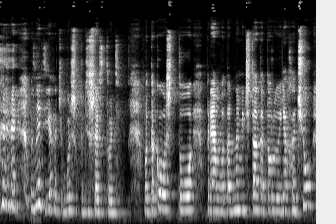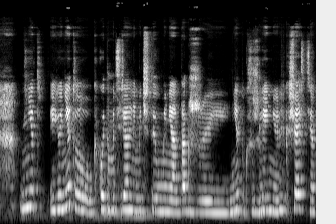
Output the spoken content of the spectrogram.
Вы знаете, я хочу больше путешествовать. Вот такого, что прям вот одна мечта, которую я хочу, нет, ее нету, какой-то материальной мечты у меня также и нету, к сожалению или к счастью,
